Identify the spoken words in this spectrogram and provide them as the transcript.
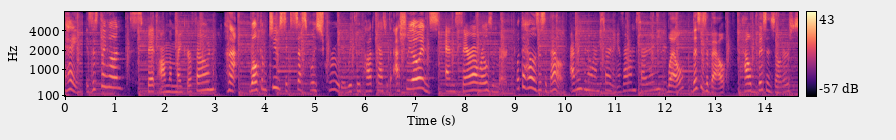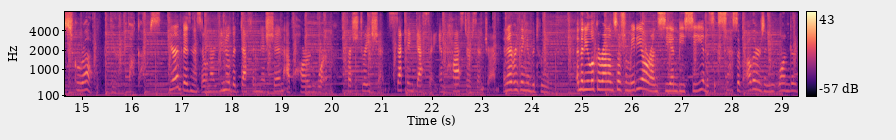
Hey, is this thing on? Spit on the microphone. Ha! Welcome to Successfully Screwed, a weekly podcast with Ashley Owens. And Sarah Rosenberg. What the hell is this about? I don't even know where I'm starting. Is that where I'm starting? Well, this is about how business owners screw up their fuck ups. If you're a business owner, you know the definition of hard work, frustration, second guessing, imposter syndrome. And everything in between. And then you look around on social media or on CNBC and the success of others and you wonder,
